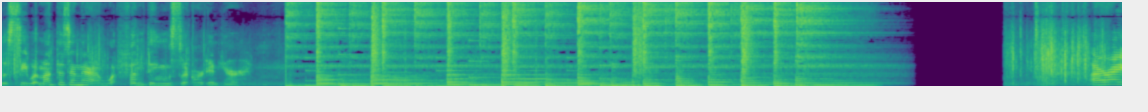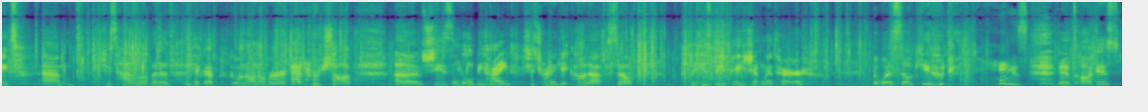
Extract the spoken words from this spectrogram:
Let's see what month is in there and what fun things are in here. All right, um, she's had a little bit of a hiccup going on over at her shop. Uh, she's a little behind. She's trying to get caught up. So please be patient with her. But what's so cute is it's August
